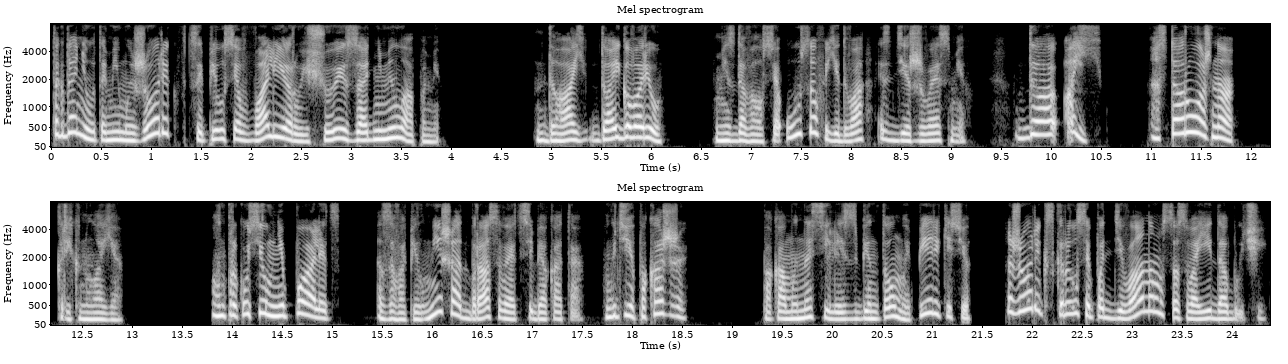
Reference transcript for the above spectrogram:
Тогда неутомимый Жорик вцепился в вольеру еще и задними лапами. «Дай, дай, говорю!» Не сдавался Усов, едва сдерживая смех. «Да, ай! Осторожно!» — крикнула я. «Он прокусил мне палец!» — завопил Миша, отбрасывая от себя кота. «Где, покажи!» Пока мы носились с бинтом и перекисью, Жорик скрылся под диваном со своей добычей.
